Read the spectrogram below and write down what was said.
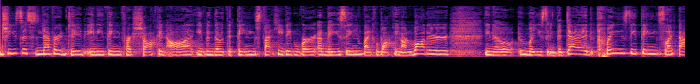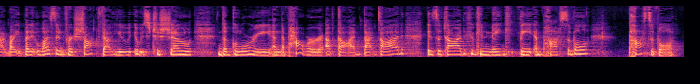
Jesus never did anything for shock and awe, even though the things that he did were amazing, like walking on water, you know, raising the dead, crazy things like that, right? But it wasn't for shock value. It was to show the glory and the power of God, that God is a God who can make the impossible possible.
